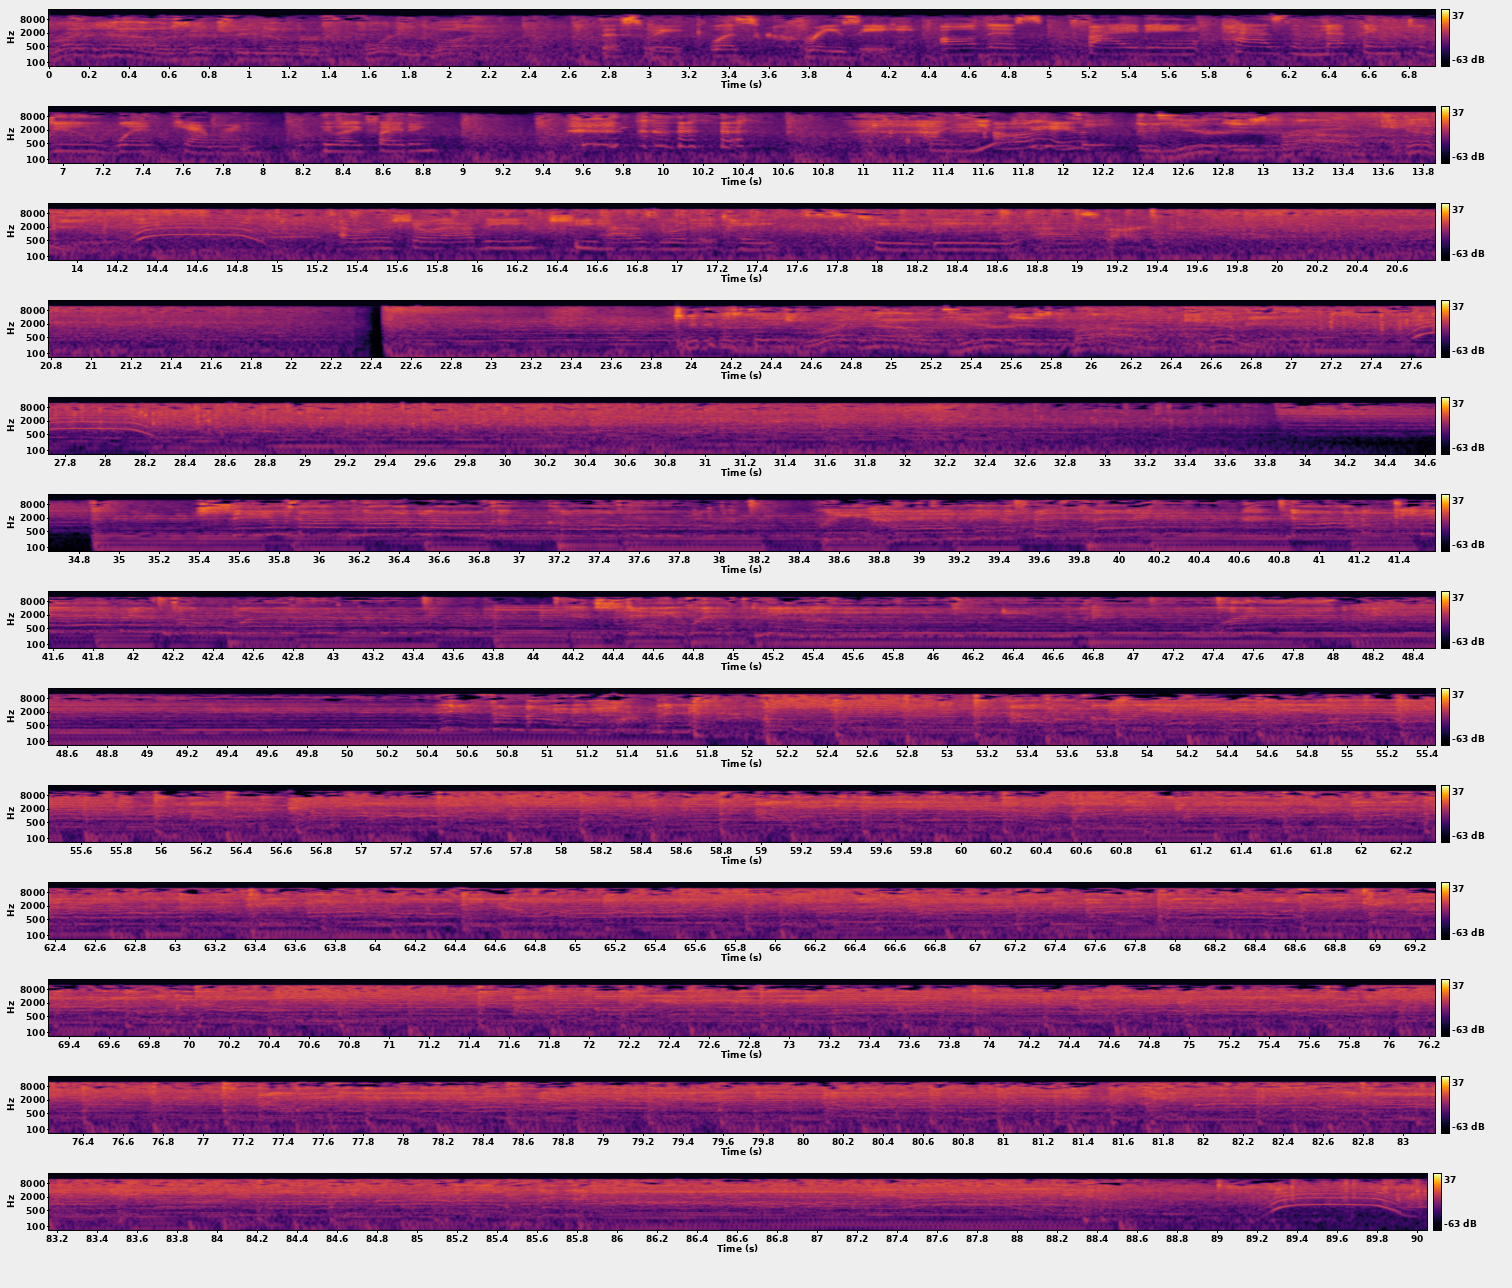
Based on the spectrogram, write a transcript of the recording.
right now is entry number 41. This week was crazy. All this fighting has nothing to do with Kamryn. You like fighting? Are you I'm okay. And here is proud Kammy. I want to show Abby she has what it takes to be a star. Taking the stage right now, here is proud Kammy. Stay with me,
